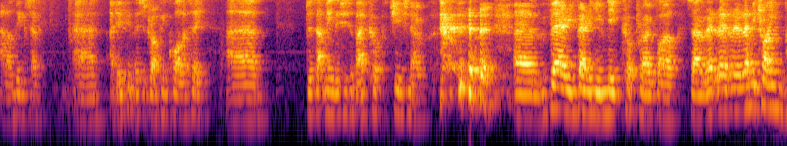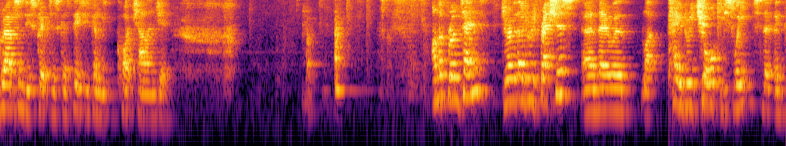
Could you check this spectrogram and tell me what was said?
I don't think so. Um, I do think there's a drop in quality. Um, does that mean this is a bad cup? Geez, no. um, very, very unique cup profile. So let, let, let me try and grab some descriptors because this is going to be quite challenging. On the front end, do you remember those refreshers? And they were like powdery, chalky sweets that are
